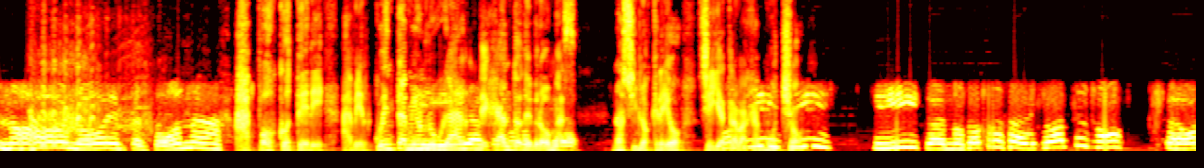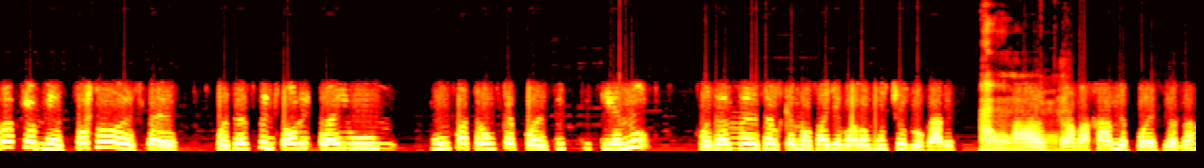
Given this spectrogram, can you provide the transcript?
No, no, en persona. ¿A poco, Tere? A ver, cuéntame un lugar dejando no de bromas. creo. No, sí lo creo. Si ella No, trabaja sí, mucho. Sí, sí, que nosotros, eh, yo antes no, pero ahora que mi esposo, este, pues es pintor y trae un, un patrón que pues sí tiene, pues él es el que nos ha llevado a muchos lugares Oh. a trabajarle, pues, ¿verdad?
